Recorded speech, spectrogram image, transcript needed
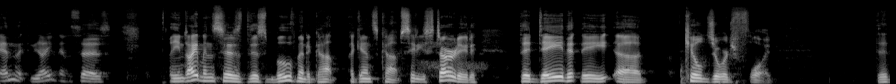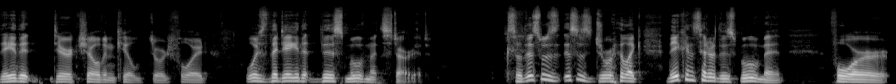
and the indictment says the indictment says this movement against cop city started the day that they uh, killed george floyd the day that derek chauvin killed george floyd was the day that this movement started so this was this is like they consider this movement for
